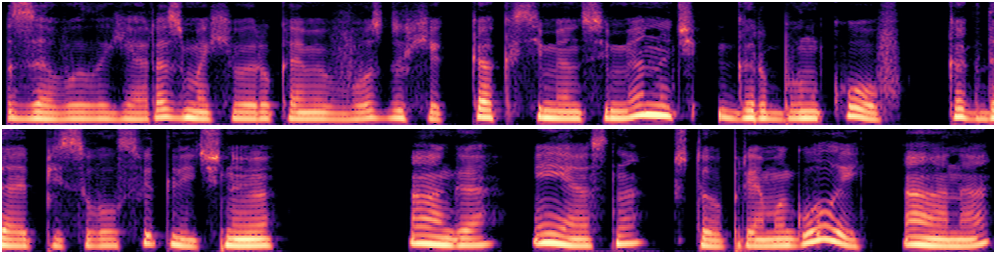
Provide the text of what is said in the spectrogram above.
Завыла я, размахивая руками в воздухе, как Семён Семёныч Горбунков, когда описывал Светличную. «Ага, ясно. Что, прямо голый? А она?»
